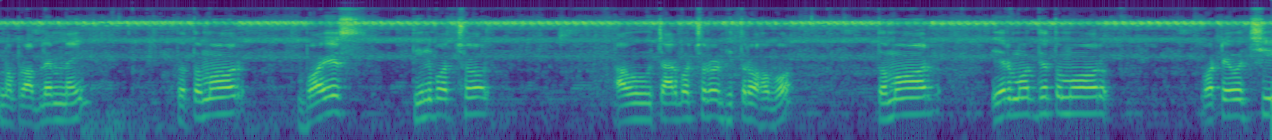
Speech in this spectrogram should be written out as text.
ନୋ ପ୍ରୋବ୍ଲେମ୍ ନାହିଁ ତ ତୁମର ବୟସ ତିନି ବଛର ଆଉ ଚାରି ବର୍ଷର ଭିତର ହେବ ତୁମର এর ମଧ୍ୟ ତୁମର ଗୋଟେ ଅଛି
